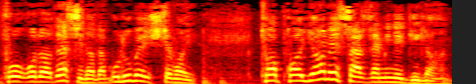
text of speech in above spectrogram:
فوق العاده است این آدم. علوم اجتماعی. تا پایان سرزمین گیلان.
